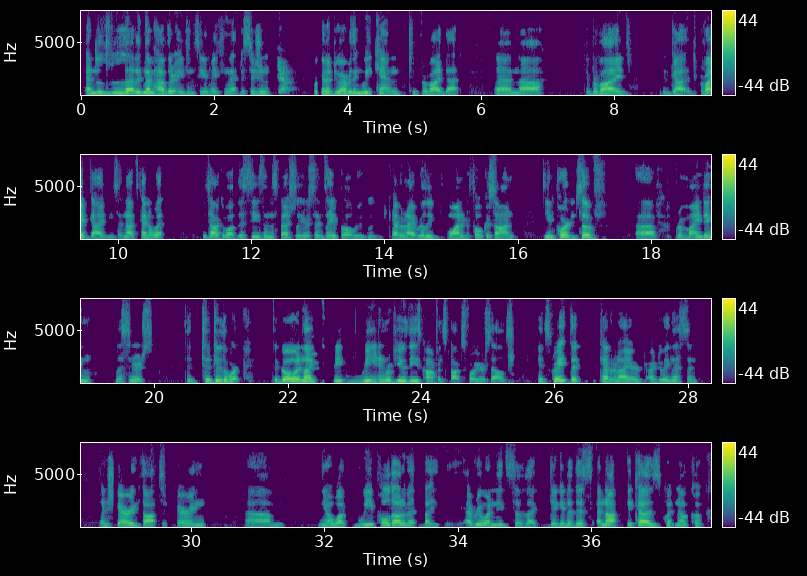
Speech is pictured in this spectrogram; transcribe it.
and letting them have their agency in making that decision. Yeah, we're going to do everything we can to provide that, and uh, to provide guide, to provide guidance, and that's kind of what we talk about this season, especially or since April. We, we, Kevin and I really wanted to focus on the importance of uh, reminding listeners to, to do the work, to go and like re- read and review these conference talks for yourselves. It's great that Kevin and I are, are doing this and, and sharing thoughts and sharing, um, you know, what we pulled out of it, but everyone needs to like dig into this and not because Quentin L. Cook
